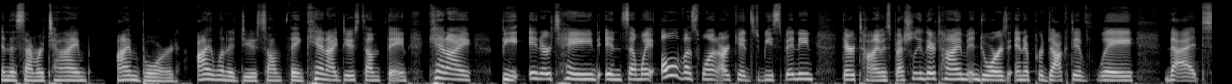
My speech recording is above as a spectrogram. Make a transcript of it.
in the summertime, I'm bored. I want to do something. Can I do something? Can I be entertained in some way? All of us want our kids to be spending their time, especially their time indoors, in a productive way that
